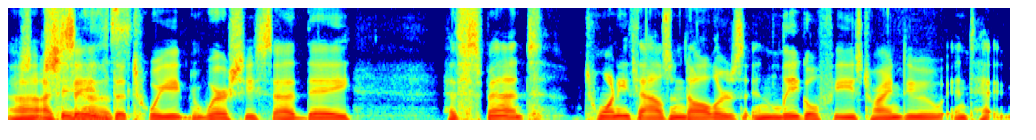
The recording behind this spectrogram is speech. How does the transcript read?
Uh, I She saved has. the tweet where she said they have spent $20,000 in legal fees trying to enta-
